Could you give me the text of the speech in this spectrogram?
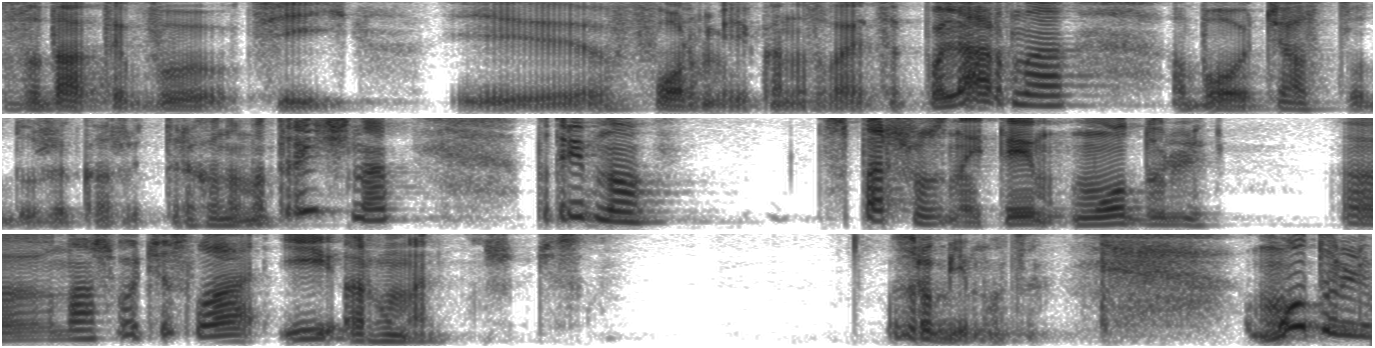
задати в цій е, формі, яка називається полярна, або часто дуже кажуть тригонометрична, потрібно спершу знайти модуль нашого числа і аргумент нашого числа. Зробімо це. Модуль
